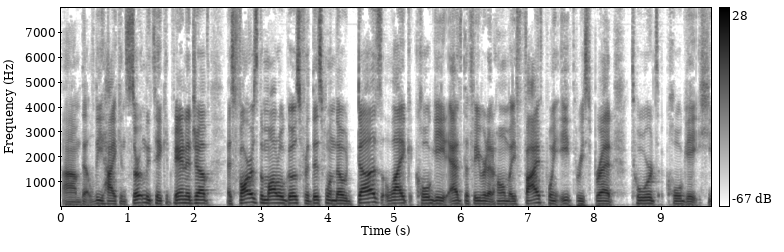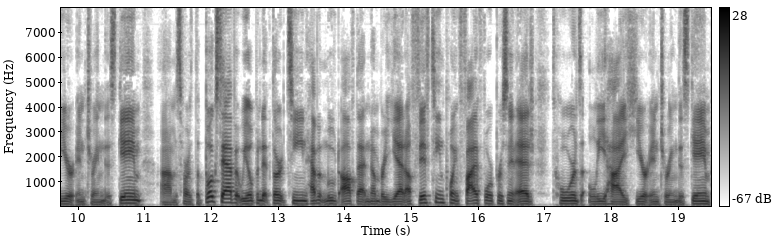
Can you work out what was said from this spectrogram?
um, that Lehigh can certainly take advantage of. As far as the model goes for this one, though, does like Colgate as the favorite at home, a 5.83 spread towards Colgate here entering this game. Um, as far as the books have it, we opened at 13, haven't moved off that number yet. A 15.54% edge towards Lehigh here entering this game.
